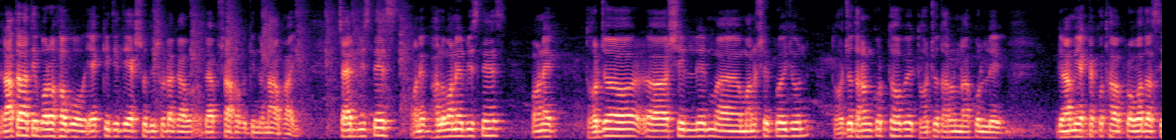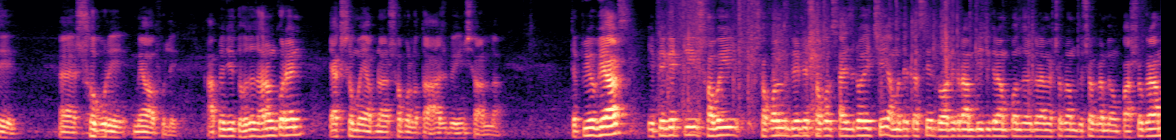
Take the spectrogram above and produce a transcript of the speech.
রাতারাতি বড় হব, এক কেজিতে একশো, দুশো টাকা ব্যবসা হবে কিন্তু না ভাই। চায়ের বিজনেস অনেক ভালো মানের বিজনেস অনেক ধৈর্যশীল মানুষের প্রয়োজন। ধৈর্য ধারণ করতে হবে। ধৈর্য ধারণ না করলে গ্রামে একটা কথা প্রবাদ আছে সবুরে মেওয়া ফুলে। আপনি যদি ধৈর্য ধারণ করেন, এক সময় আপনার সফলতা আসবে ইনশাআল্লাহ। তো প্রিয় ভিয়ার্স এই প্যাকেটটি সবই সকল গ্রেডের সকল সাইজ রয়েছে আমাদের কাছে। দশ গ্রাম, বিশ গ্রাম, পঞ্চাশ গ্রাম, একশো গ্রাম, দুশো গ্রাম এবং পাঁচশো গ্রাম।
